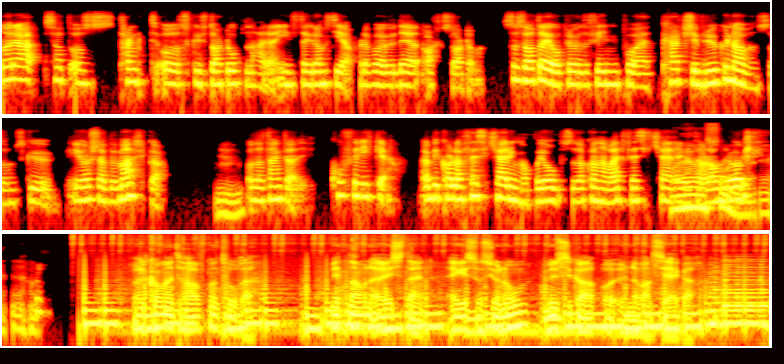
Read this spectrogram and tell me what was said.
når jeg satt og tenkte å skulle starte opp denne Instagram-sida, for det var jo det alt starta med, så satt jeg og prøvde å finne på et catchy brukernavn som skulle gjøre seg bemerka. Mm. Og da tenkte jeg, hvorfor ikke? Jeg blir kalla fiskekjerringa på jobb, så da kan jeg være fiskekjerringa til alle andre òg. Velkommen til Havkontoret. Mitt navn er Øystein. Jeg er sosionom, musiker og undervannsjeger.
